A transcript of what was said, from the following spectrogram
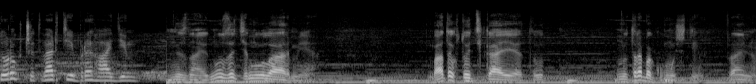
44-й бригаді. не знаю, ну затягнула армія. Багато хто тікає, тут ну треба комусь йти, правильно?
